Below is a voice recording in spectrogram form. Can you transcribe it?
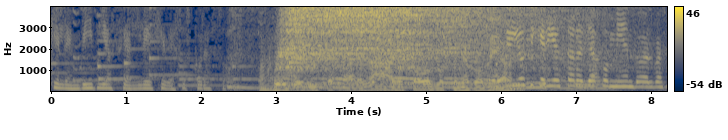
Que la envidia se aleje de sus corazones. Ay, de todos los que me Porque rodean. yo sí quería estar allá comiendo, Álvaro.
